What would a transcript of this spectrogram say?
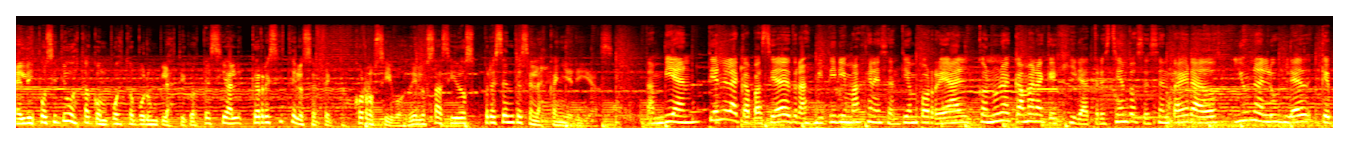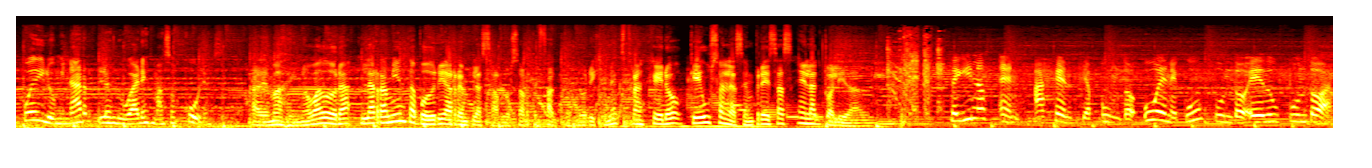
El dispositivo está compuesto por un plástico especial que resiste los efectos corrosivos de los ácidos presentes en las cañerías. También tiene la capacidad de transmitir imágenes en tiempo real con una cámara que gira 360 grados y una luz LED que puede iluminar los lugares más oscuros. Además de innovadora, la herramienta podría reemplazar los artefactos de origen extranjero que usan las empresas en la actualidad. Seguinos en agencia.unq.edu.ar.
